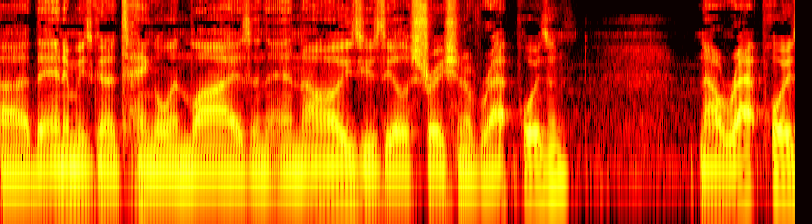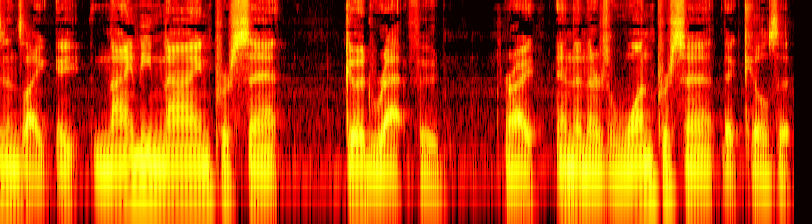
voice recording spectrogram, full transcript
Uh, the enemy's going to tangle in lies, and and I always use the illustration of rat poison. Now, rat poison's like ninety nine percent good rat food, right? And then there's one percent that kills it.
